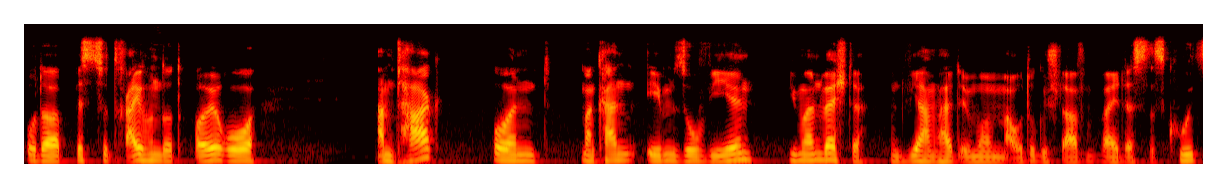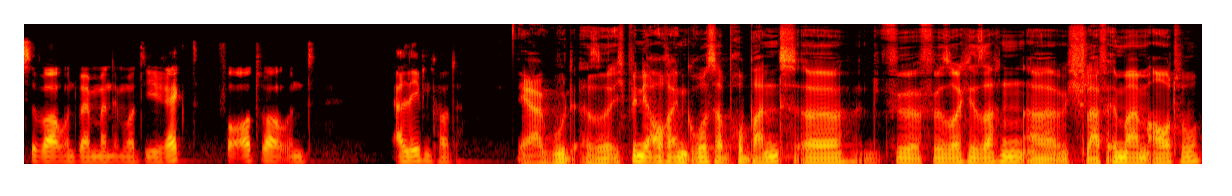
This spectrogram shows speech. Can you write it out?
oder bis zu 300 Euro am Tag und man kann eben so wählen, wie man möchte. Und wir haben halt immer im Auto geschlafen, weil das das Coolste war und weil man immer direkt vor Ort war und erleben konnte. Ja, gut, also ich bin ja auch ein großer Proband äh, für, für solche Sachen. Äh, ich schlafe immer im Auto.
